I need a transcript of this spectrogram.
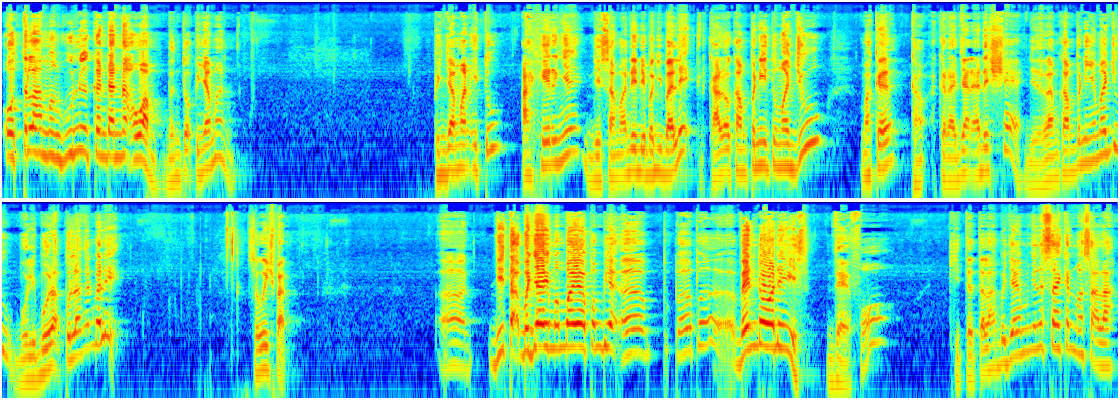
Oh, telah menggunakan dana awam. Bentuk pinjaman. Pinjaman itu akhirnya dia sama ada dia bagi balik. Kalau company itu maju, maka kerajaan ada share di dalam company yang maju. Boleh bolak pulangan balik. So which part? Uh, dia tak berjaya membayar pembiak, uh, apa, apa, vendor dia is. Therefore kita telah berjaya menyelesaikan masalah.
